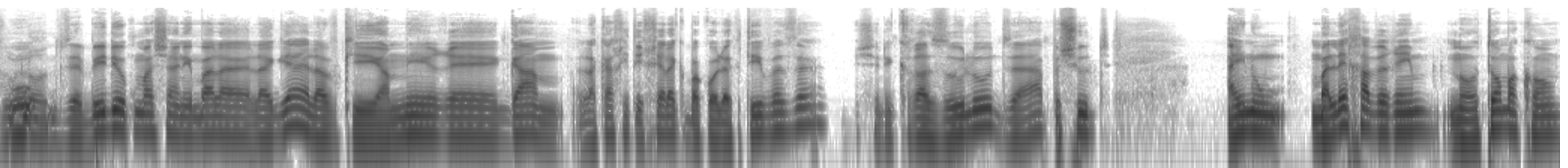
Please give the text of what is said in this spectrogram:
זולוד. זה בדיוק מה שאני בא לה- להגיע אליו, כי אמיר אה, גם לקח איתי חלק בקולקטיב הזה, שנקרא זו לוד, זה היה פשוט... היינו מלא חברים מאותו מקום,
